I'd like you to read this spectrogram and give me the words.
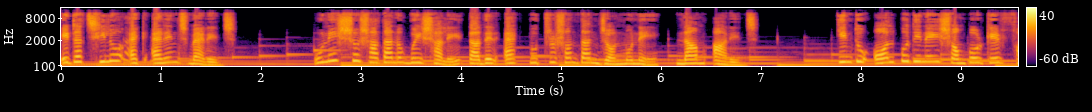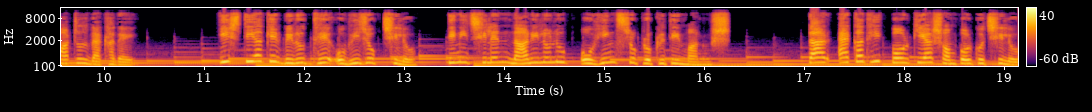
এটা ছিল এক অ্যারেঞ্জ ম্যারেজ। উনিশশো সাতানব্বই সালে তাদের এক পুত্র সন্তান জন্ম নেয়, নাম আরেজ। কিন্তু অল্প দিনেই সম্পর্কের ফাটল দেখা দেয়। ইশতিয়াকের বিরুদ্ধে অভিযোগ ছিল, তিনি ছিলেন নারীলোলুপ ও হিংস্র প্রকৃতির মানুষ। তার একাধিক পরকিয়া সম্পর্ক ছিল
